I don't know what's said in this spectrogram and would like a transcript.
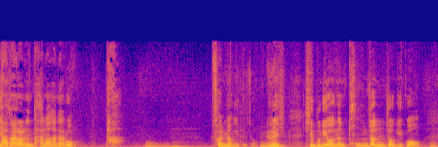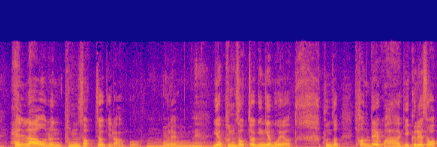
야다라는 단어 하나로 다 설명이 되죠. 그래 히- 히브리어는 통전적이고 헬라어는 분석적이라고 그래요. 네. 그러니까 분석적인 게 뭐예요? 다 분석. 현대 과학이 그래서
